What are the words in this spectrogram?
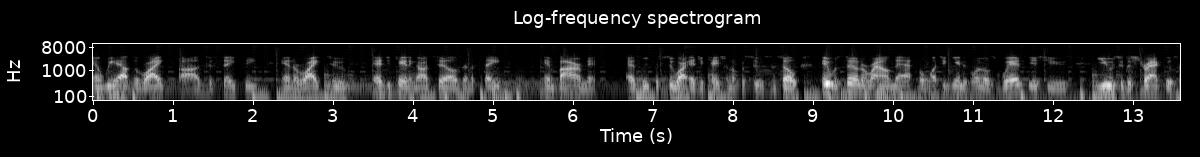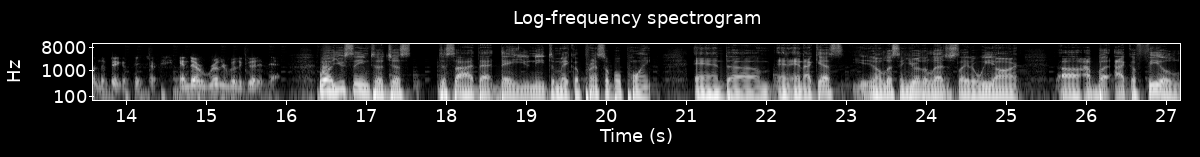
and we have the right uh, to safety and the right to educating ourselves in a safe environment as we pursue our educational pursuits. And so it was centered around that. But once again, it's one of those wedge issues used to distract us from the bigger picture. And they're really, really good at that. Well, you seem to just decide that day you need to make a principal point. And um, and and I guess you know, listen, you're the legislator, we aren't. Uh, but I could feel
